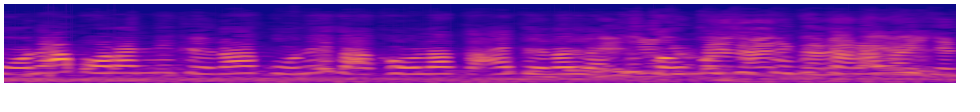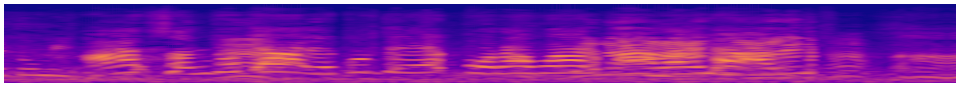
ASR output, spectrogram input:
कोण्या पोरांनी केलं कोणी दाखवलं काय केलं याची चौकशी तुम्ही तुम्ही. आज संजूच्या एकूण ते एक पोरावर याला मारायला आले. हा. हा.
